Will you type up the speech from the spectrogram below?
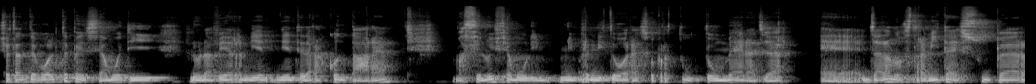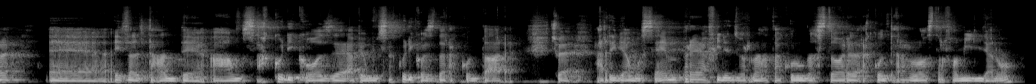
Cioè tante volte pensiamo di non avere niente da raccontare, ma se noi siamo un, un imprenditore, soprattutto un manager, eh, già la nostra vita è super eh, esaltante, ha un sacco di cose, abbiamo un sacco di cose da raccontare, cioè arriviamo sempre a fine giornata con una storia da raccontare alla nostra famiglia, no?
